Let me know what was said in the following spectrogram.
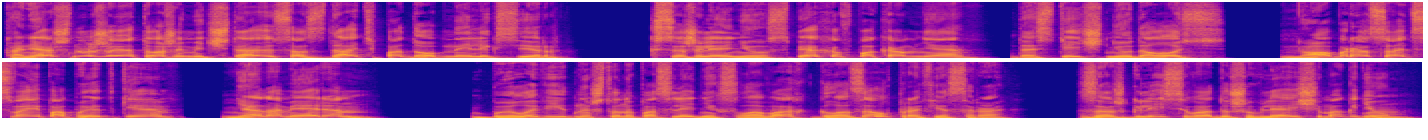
Конечно же, я тоже мечтаю создать подобный эликсир. К сожалению, успехов пока мне достичь не удалось, но бросать свои попытки не намерен. Было видно, что на последних словах глаза у профессора зажглись воодушевляющим огнем.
